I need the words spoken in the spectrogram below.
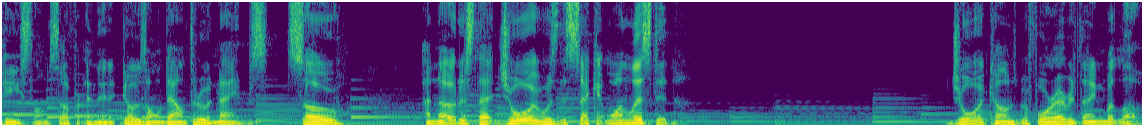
peace, long suffering, and then it goes on down through in names. So I noticed that joy was the second one listed. Joy comes before everything but love.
